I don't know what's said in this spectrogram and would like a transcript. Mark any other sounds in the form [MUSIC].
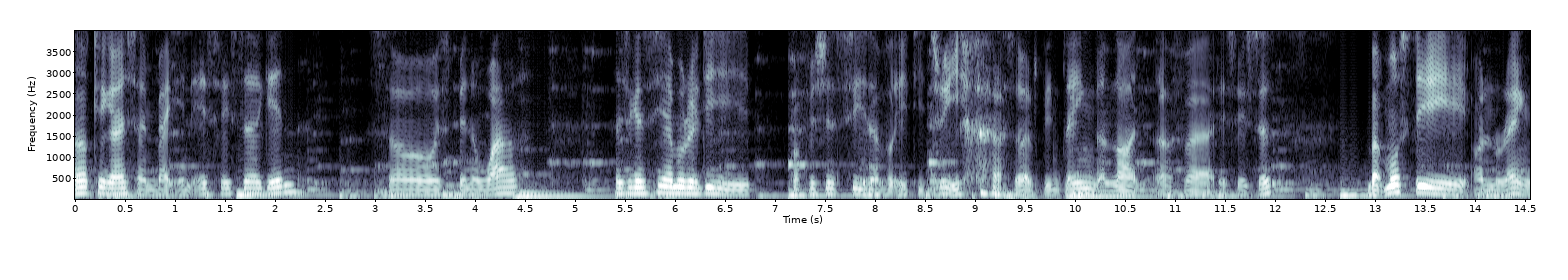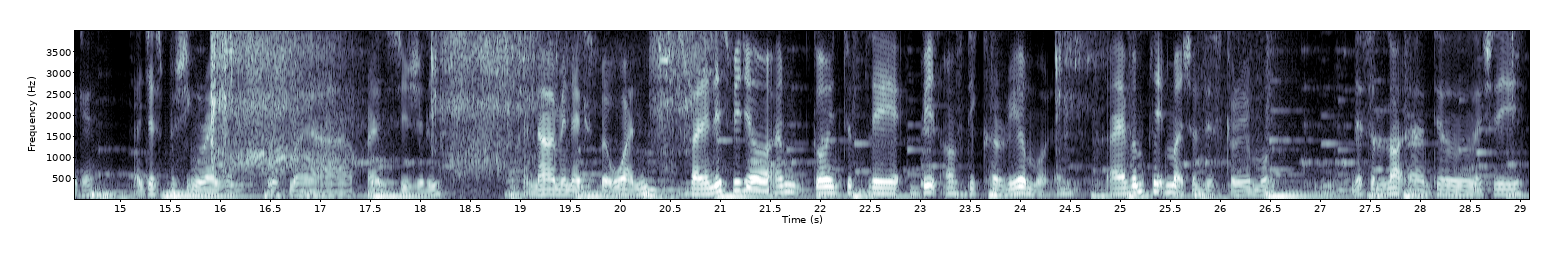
Okay guys, I'm back in Ace Racer again. So it's been a while. As you can see, I'm already proficiency level 83. [LAUGHS] so I've been playing a lot of uh, Ace Racer. But mostly on rank. Eh? I'm just pushing rank eh, with my uh, friends usually. And now I'm in expert 1. But in this video, I'm going to play a bit of the career mode. I haven't played much of this career mode. There's a lot until actually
